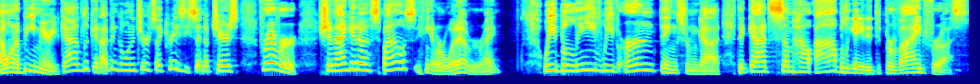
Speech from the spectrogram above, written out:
I want to be married. God, look at I've been going to church like crazy, setting up chairs forever. Shouldn't I get a spouse or whatever, right? We believe we've earned things from God, that God's somehow obligated to provide for us.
